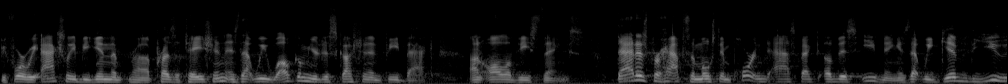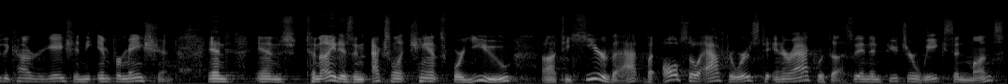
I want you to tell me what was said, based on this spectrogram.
before we actually begin the uh, presentation is that we welcome your discussion and feedback on all of these things. That is perhaps the most important aspect of this evening is that we give you, the congregation, the information. And, and tonight is an excellent chance for you uh, to hear that, but also afterwards to interact with us. And in future weeks and months,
